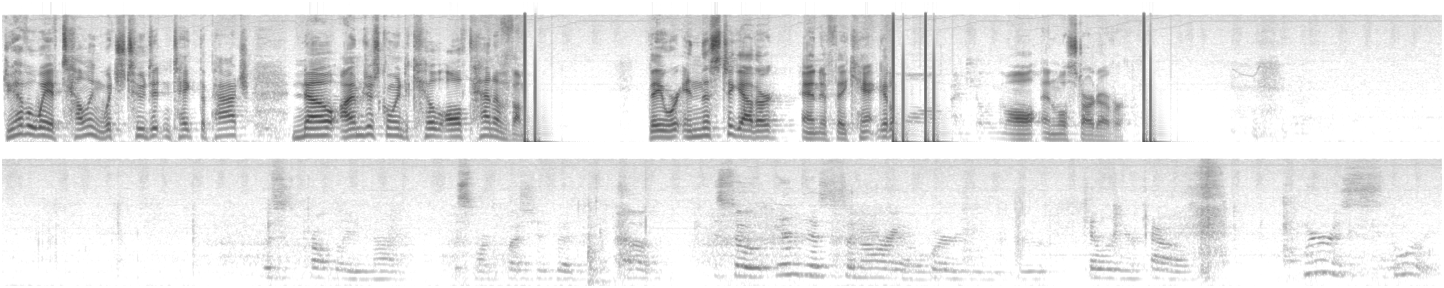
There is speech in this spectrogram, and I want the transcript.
Do you have a way of telling which two didn't take the patch? No, I'm just going to kill all 10 of them. They were in this together, and if they can't get along, I'm killing them all, and we'll start over. This is probably not a smart question, but, uh, so in this scenario where you, you're killing your cow, where is storage?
